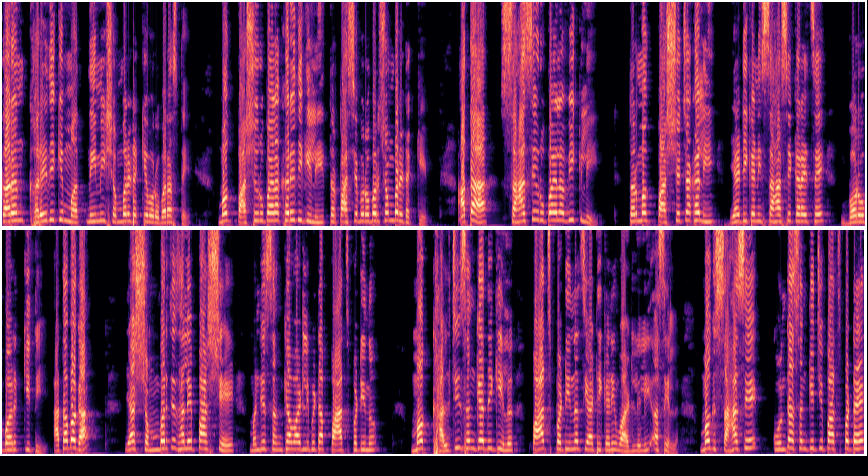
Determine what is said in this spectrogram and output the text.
कारण खरेदी किंमत नेहमी शंभर टक्के बरोबर असते. मग पाचशे रुपयाला खरेदी केली तर पाचशे बरोबर शंभर टक्के. आता सहाशे रुपयाला विकली तर मग पाचशेच्या खाली या ठिकाणी सहाशे करायचे बरोबर किती? आता बघा या शंभरचे झाले पाचशे म्हणजे संख्या वाढली बेटा पाच पटीनं. मग खालची संख्या देखील पाच पटीनंच या ठिकाणी वाढलेली असेल. मग सहाशे कोणत्या संख्येची पाचपट आहे?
